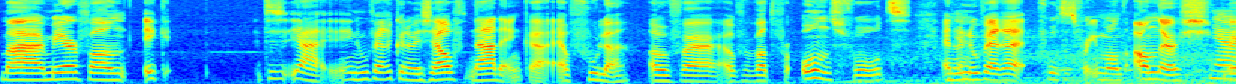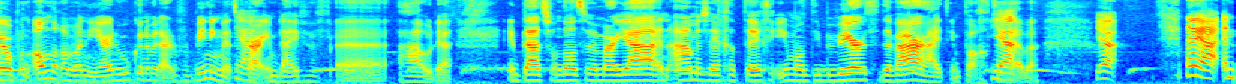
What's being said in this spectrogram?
Maar meer van, ik, het is, ja, in hoeverre kunnen we zelf nadenken of voelen over, over wat voor ons voelt. En Ja. in hoeverre voelt het voor iemand anders Ja. weer op een andere manier. En hoe kunnen we daar de verbinding met Ja. elkaar in blijven eh, houden. In plaats van dat we maar ja en amen zeggen tegen iemand die beweert de waarheid in pacht te Ja. hebben. Nou ja, en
